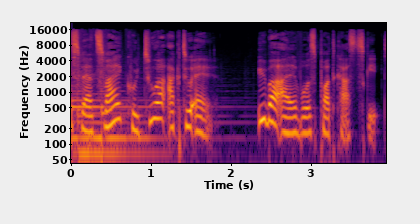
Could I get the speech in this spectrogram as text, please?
SWR 2 Kultur aktuell. Überall, wo es Podcasts gibt.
